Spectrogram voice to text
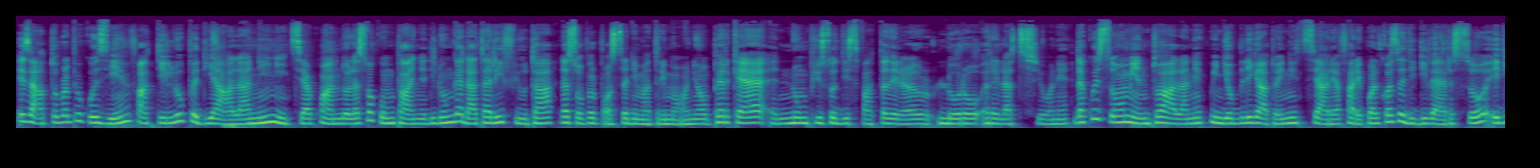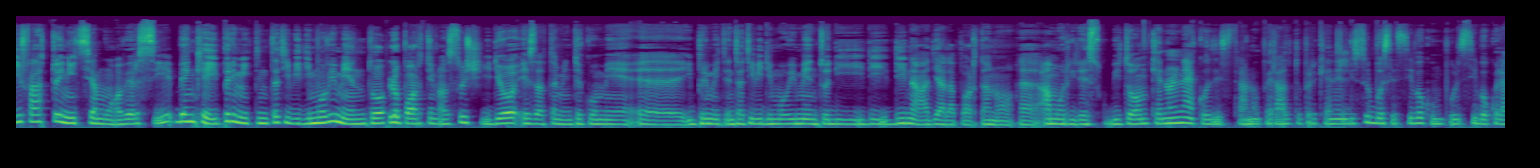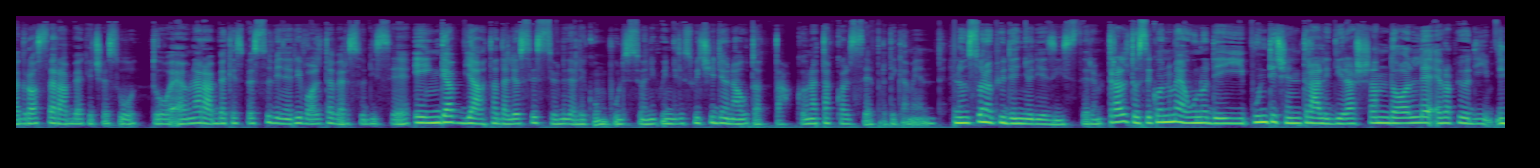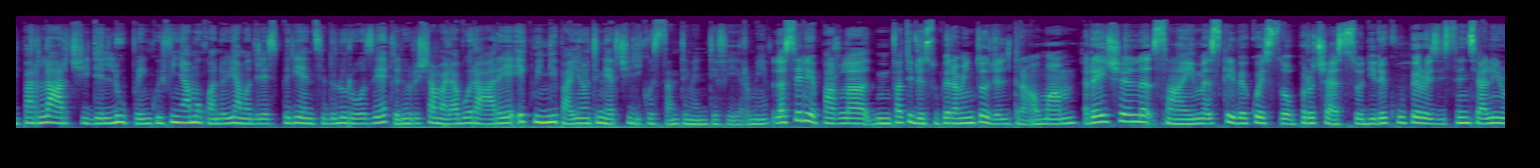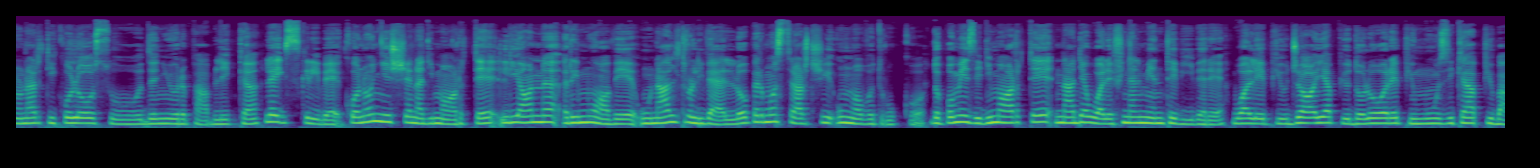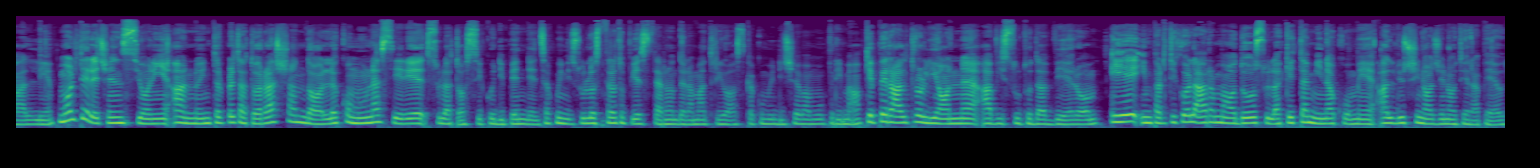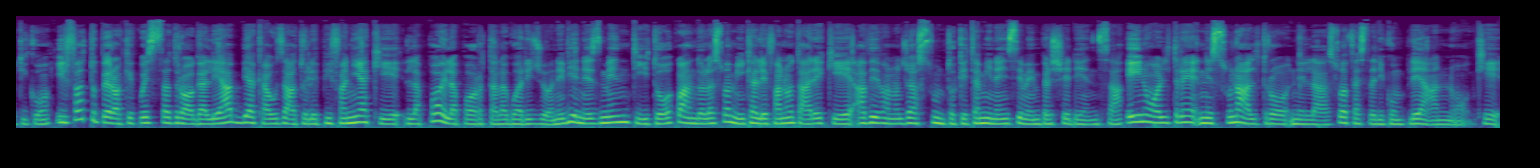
Esatto, proprio così. Infatti il loop di Alan inizia quando la sua compagna di lunga data rifiuta la sua proposta di matrimonio perché non più soddisfatta della loro relazione. Da questo momento Alan è quindi obbligato a iniziare a fare qualcosa di diverso e di fatto inizia a muoversi, benché i primi tentativi di movimento lo portino al suicidio, esattamente come eh, i primi tentativi di movimento di, di, di Nadia la portano eh, a morire subito. Che non è così strano, peraltro, perché nel disturbo ossessivo compulsivo quella grossa rabbia che c'è sotto è una rabbia che spesso viene rivolta verso di sé e ingabbiata dalle ossessioni e dalle compulsioni. Quindi il suicidio è un autoattacco, è un attacco al sé praticamente. Non sono più degno di esistere. Tra l'altro, secondo me, uno dei punti centrali di Russian Doll è proprio di, il parlarci del loop in cui finiamo quando viviamo delle esperienze dolorose che non riusciamo a elaborare e quindi paiono tenerci lì costantemente fermi. La serie parla infatti del superamento del trauma. Rachel Syme scrive questo processo di recupero esistenziale in un articolo su The New Republic. Lei scrive: Con ogni scena di morte, Leon rimuove un altro livello per mostrarci un nuovo trucco. Dopo mesi di morte, Nadia vuole finalmente vivere, vuole più gioia, più dolore, più musica, più balli. Molte recensioni hanno interpretato Russian Doll come una serie sulla tossicodipendenza, quindi sullo strato più esterno della matriosca, come dicevamo prima, che peraltro Leon ha vissuto davvero, e in particolar modo sulla chetamina come allucinogeno terapeutico. Il fatto però che questa droga le abbia causato l'epifania che la poi la porta alla guarigione viene smentito quando la sua amica le fa notare che avevano già assunto chetamina insieme in precedenza e inoltre nessun altro nella sua festa di compleanno che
